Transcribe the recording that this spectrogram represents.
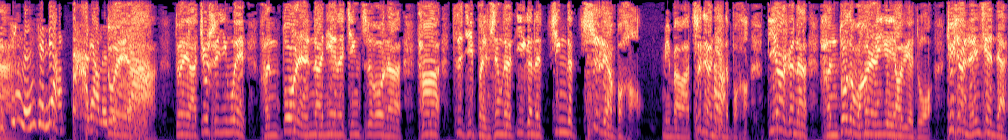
这经文这量大量的增加。对呀，对呀，就是因为很多人呢念了经之后呢，他自己本身的一个呢经的质量不好。明白吗？质量念的不好。第二个呢，很多的亡人越要越多。就像人现在，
